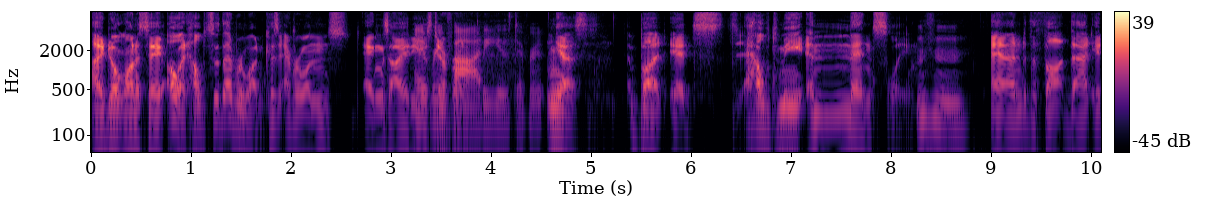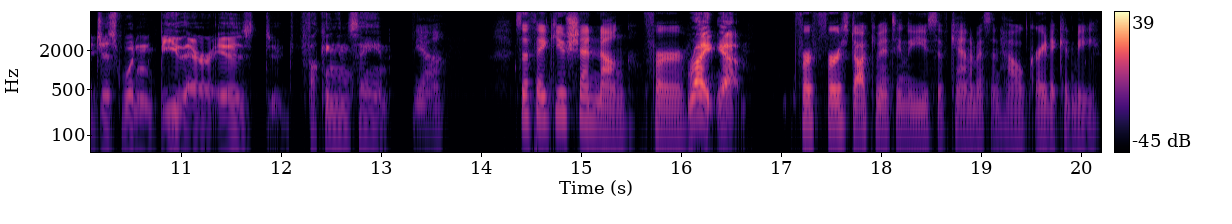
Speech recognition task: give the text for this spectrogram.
I don't want to say, "Oh, it helps with everyone" because everyone's anxiety is different. body is different. Yes, but it's helped me immensely. Mm-hmm. And the thought that it just wouldn't be there is fucking insane. Yeah. So thank you, Shen Nung, for Right, yeah. For first documenting the use of cannabis and how great it can be.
